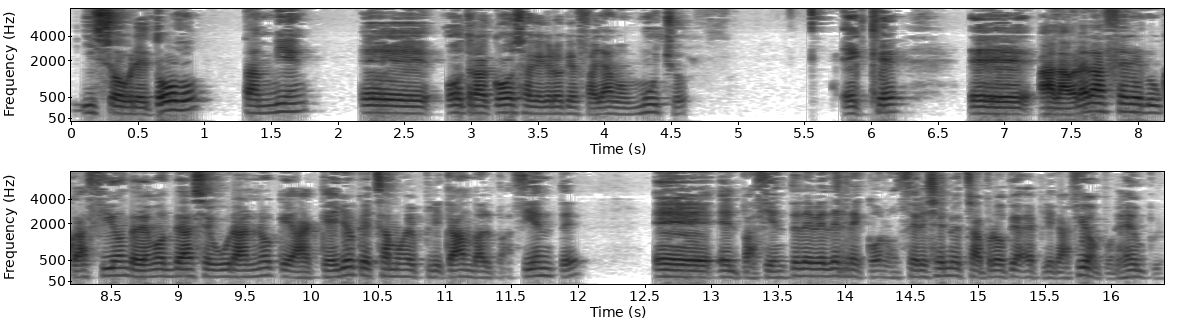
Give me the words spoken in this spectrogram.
Y sobre todo, también, eh, otra cosa que creo que fallamos mucho es que eh, a la hora de hacer educación debemos de asegurarnos que aquello que estamos explicando al paciente, el paciente debe de reconocerse en nuestra propia explicación. Por ejemplo,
